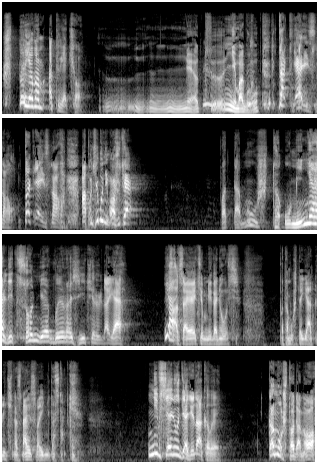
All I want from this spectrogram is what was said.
что я вам отвечу? Нет, не могу. Так я и знал, так я и знал. А почему не можете? Потому что у меня лицо невыразительное. Я за этим не гонюсь потому что я отлично знаю свои недостатки. Не все люди одинаковые. Кому что дано.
